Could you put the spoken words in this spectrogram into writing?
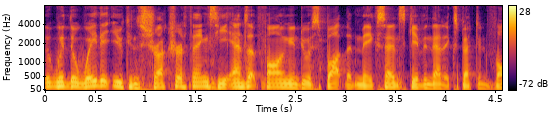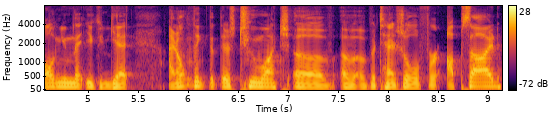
with the way that you can structure things. He ends up falling into a spot that makes sense given that expected volume that you could get. I don't think that there's too much of, of a potential for upside,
